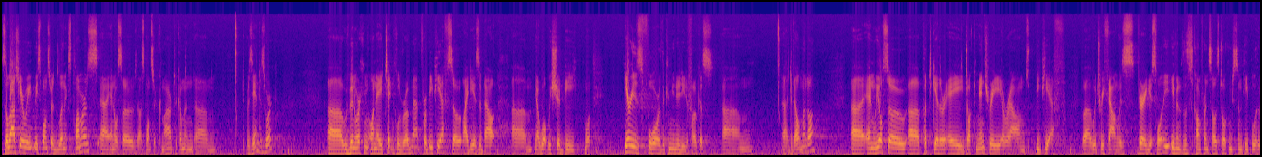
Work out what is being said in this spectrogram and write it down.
So last year we, we sponsored Linux Plumbers uh, and also uh, sponsored Kumar to come and um, to present his work. Uh, we've been working on a technical roadmap for BPF, so ideas about um, you know, what we should be, well, areas for the community to focus um, uh, development on. Uh, and we also uh, put together a documentary around BPF, uh, which we found was very useful. Even at this conference, I was talking to some people who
